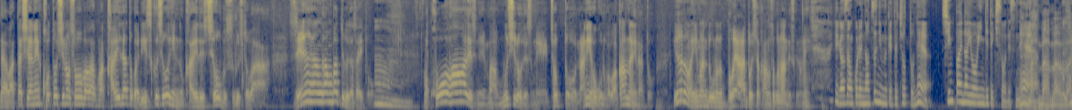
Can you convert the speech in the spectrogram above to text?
だから私はね、今年の相場は、まあ、買いだとかリスク商品の買いで勝負する人は、前半頑張ってくださいと。まあ、後半はですね、まあ、むしろですね、ちょっと何が起こるか分かんないなというのが今のところのぼやーっとした観測なんですけどね。比嘉さん、これ、夏に向けてちょっとね、心配な要因出てきそうですね。まあまあまあまあ、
